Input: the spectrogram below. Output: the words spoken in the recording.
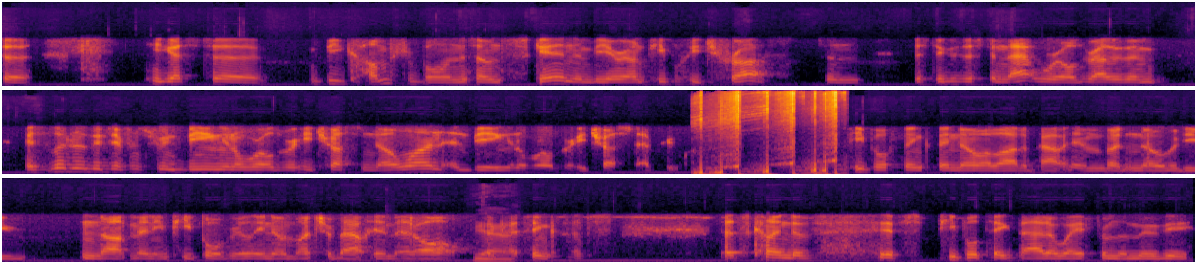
to he gets to be comfortable in his own skin and be around people he trusts and just exist in that world rather than it's literally the difference between being in a world where he trusts no one and being in a world where he trusts everyone. People think they know a lot about him, but nobody, not many people really know much about him at all. Yeah. Like, I think that's that's kind of if people take that away from the movie,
